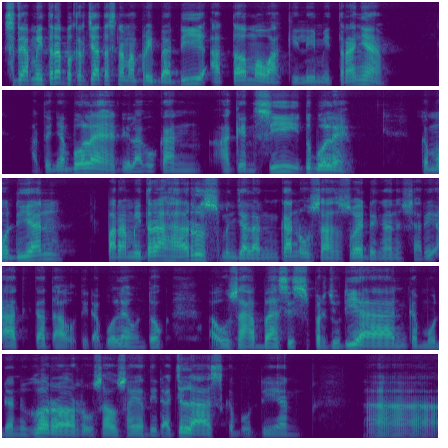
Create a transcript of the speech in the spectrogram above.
Setiap mitra bekerja atas nama pribadi atau mewakili mitranya. Artinya boleh dilakukan agensi itu boleh. Kemudian para mitra harus menjalankan usaha sesuai dengan syariat. Kita tahu tidak boleh untuk uh, usaha basis perjudian, kemudian horor, usaha-usaha yang tidak jelas, kemudian uh,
